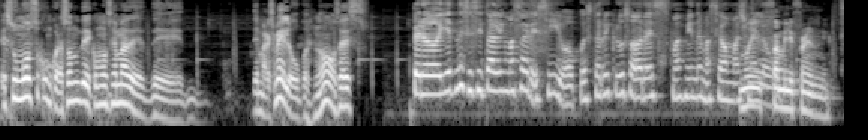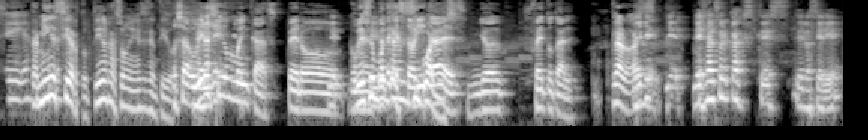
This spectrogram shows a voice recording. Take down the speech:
es un oso con corazón de, ¿cómo se llama? De, de, de marshmallow, pues, ¿no? O sea, es... Pero Jet necesita a alguien más agresivo. Pues Terry Cruz ahora es más bien demasiado muy marshmallow. family friendly. Sí, es También muy- es cierto, tienes razón en ese sentido. O sea, hubiera sido un buen cast, pero Le- como hubiera sido un buen cast hace cinco años. es yo fe total. claro, es- le- le- Les alzo el cast que es de la serie,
